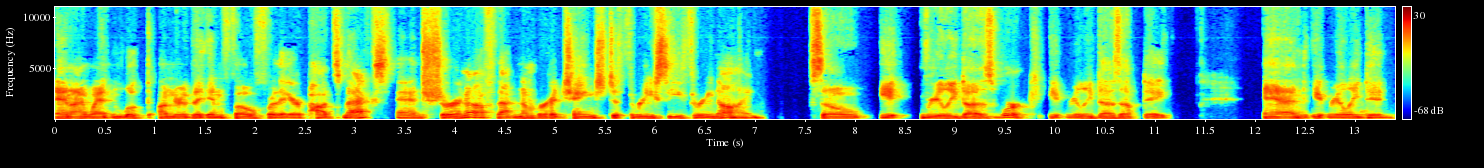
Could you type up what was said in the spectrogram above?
And I went and looked under the info for the AirPods Max. And sure enough, that number had changed to 3C39. So it really does work. It really does update. And it really did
